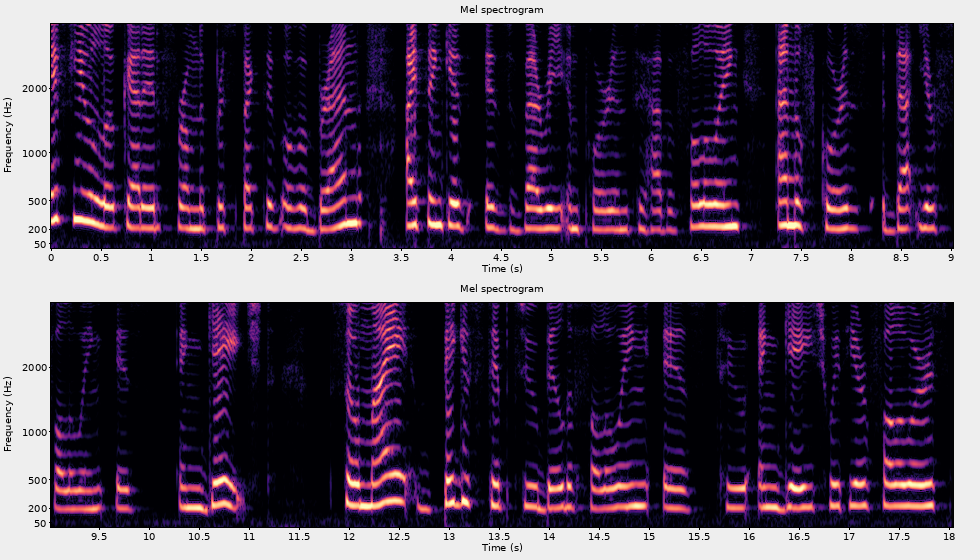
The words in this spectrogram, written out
if you look at it from the perspective of a brand, I think it is very important to have a following and of course that your following is engaged. So, my biggest tip to build a following is to engage with your followers,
